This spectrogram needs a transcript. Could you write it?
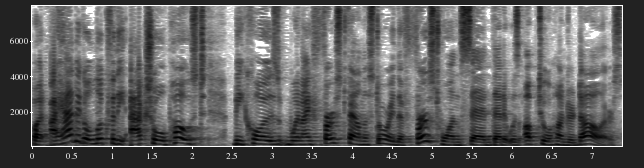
But I had to go look for the actual post because when I first found the story, the first one said that it was up to $100.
